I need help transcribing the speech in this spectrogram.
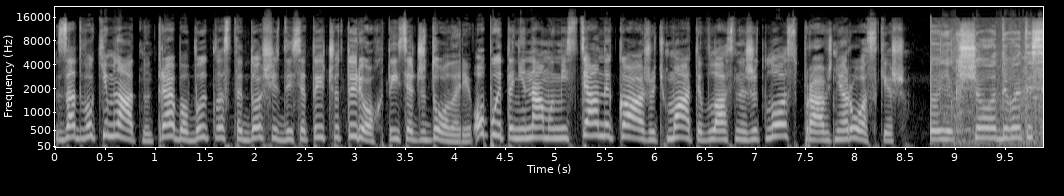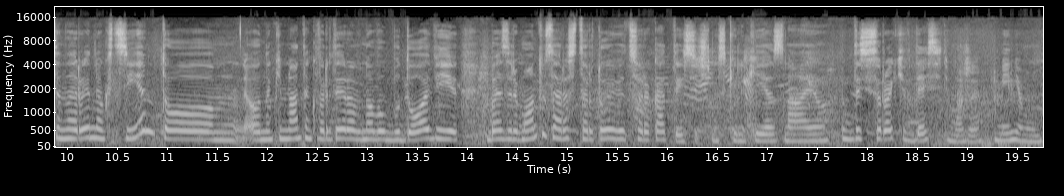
За двокімнатну треба викласти до 64 тисяч доларів. Опитані нами містяни кажуть, мати власне житло справжня розкіш. Якщо дивитися на ринок цін, то однокімнатна квартира в новобудові без ремонту зараз стартує від 40 тисяч, наскільки я знаю. Десь років 10, може, мінімум,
